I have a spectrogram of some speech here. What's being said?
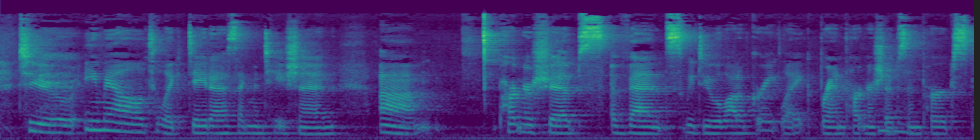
to email to like data segmentation um, partnerships events. We do a lot of great like brand partnerships and perks.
